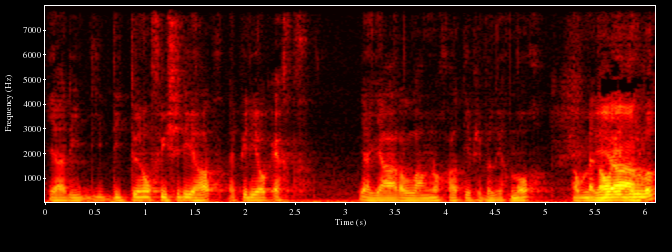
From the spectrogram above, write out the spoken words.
ja, die, die, die tunnelvisie die je had, heb je die ook echt ja, jarenlang nog gehad? Die heb je wellicht nog? Met al Ja. je doelen?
